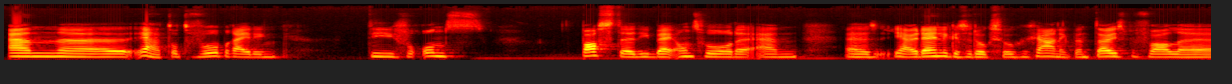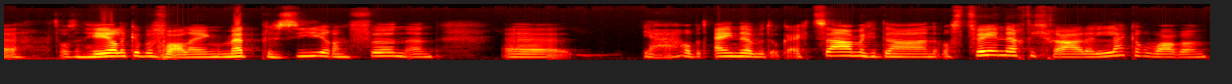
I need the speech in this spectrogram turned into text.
En uh, ja, tot de voorbereiding die voor ons paste, die bij ons hoorden. En ja, uiteindelijk is het ook zo gegaan. Ik ben thuis bevallen. Het was een heerlijke bevalling met plezier en fun. En ja, op het einde hebben we het ook echt samen gedaan. Het was 32 graden, lekker warm.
